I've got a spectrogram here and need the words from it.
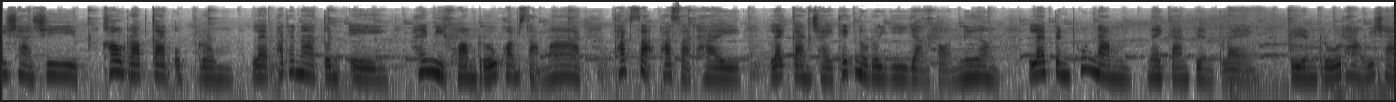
วิชาชีพ เข้ารับการอบรม และพัฒนาตนเอง ให้มีความรู้ความสามารถ ทักษะภาษาไทย และการใช้เทคโนโลยีอย่างต่อเนื่อง และเป็นผู้นำในการเปลี่ยนแปลง เรียนรู้ทางวิชา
